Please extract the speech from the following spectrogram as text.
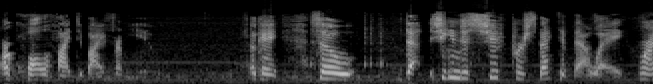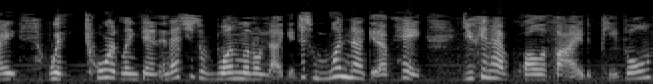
are qualified to buy from you. Okay, so that she can just shift perspective that way, right? With toward LinkedIn, and that's just one little nugget, just one nugget of hey, you can have qualified people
